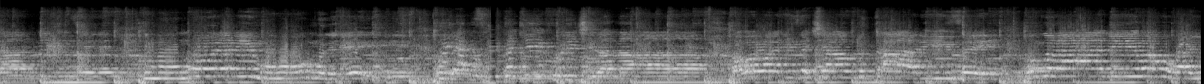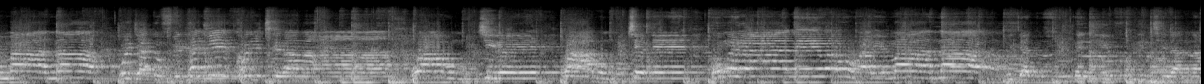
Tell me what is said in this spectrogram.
yandinze nimuhumure nimuhumure ujya dufite kikurikirana waba warize cyangwa utarize umurani wamubaye imana ujya dufite gikurikirana waba umukire waba umukene umurani wamubaye imana ujya dufite gikurikirana.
